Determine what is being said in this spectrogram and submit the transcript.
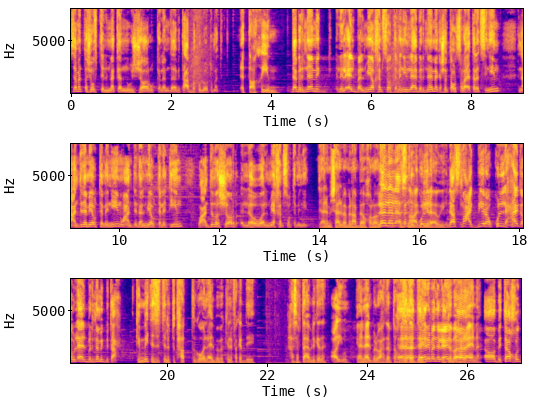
زي ما انت شفت المكن والجار والكلام ده بيتعبى كله أوتوماتيك. التعقيم. ده برنامج للعلبة ال 185 لها برنامج عشان تاخد صلاحية ثلاث سنين. إحنا عندنا 180 وعندنا ال 130 وعندنا الجار اللي هو ال 185 يعني مش علبة بنعبيها وخلاص؟ لا لا لا صناعة كبيرة قوي. لا صناعة كبيرة وكل حاجة ولها البرنامج بتاعها. كمية الزيت اللي بتتحط جوه العلبة بتكلفك قد إيه؟ حسبتها قبل كده؟ أيوه. يعني العلبة الواحدة بتاخد زيت آه قد إيه؟ تقريبا العلبة بتبقى غرقانة. آه بتاخد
